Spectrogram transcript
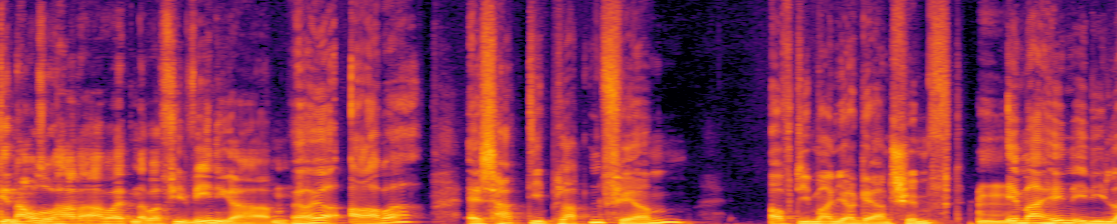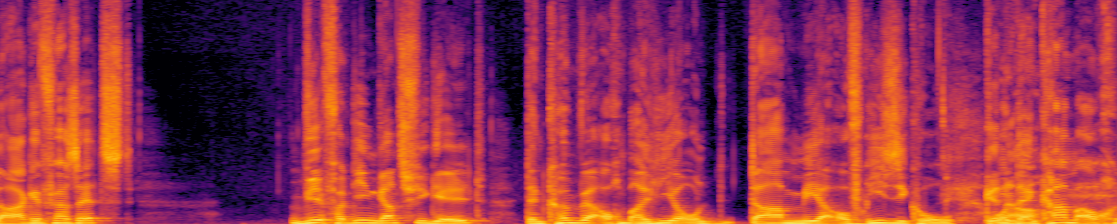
genauso hart arbeiten, aber viel weniger haben. Ja, ja, aber es hat die Plattenfirmen, auf die man ja gern schimpft, mhm. immerhin in die Lage versetzt, wir verdienen ganz viel Geld, dann können wir auch mal hier und da mehr auf Risiko. Genau. Und dann kam auch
